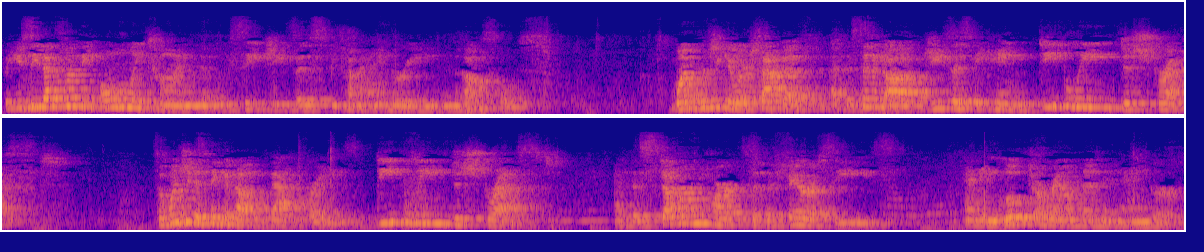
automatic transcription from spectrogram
But you see, that's not the only time that we see Jesus become angry in the Gospels. One particular Sabbath at the synagogue, Jesus became deeply distressed. So I want you to think about that phrase deeply distressed at the stubborn hearts of the Pharisees, and he looked around them in anger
